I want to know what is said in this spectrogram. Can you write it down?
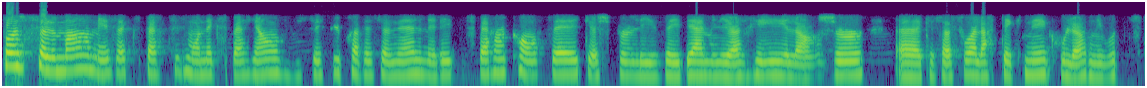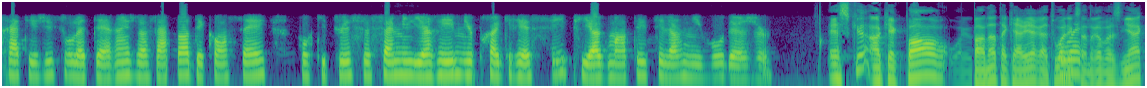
pas seulement mes expertises, mon expérience du circuit professionnel, mais les différents conseils que je peux les aider à améliorer leur jeu, euh, que ce soit leur technique ou leur niveau de stratégie sur le terrain. Je leur apporte des conseils pour qu'ils puissent s'améliorer, mieux progresser, puis augmenter leur niveau de jeu. Est-ce que, en quelque part, pendant ta carrière à toi, Alexandra Wozniak,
